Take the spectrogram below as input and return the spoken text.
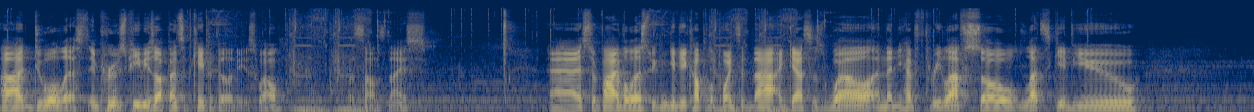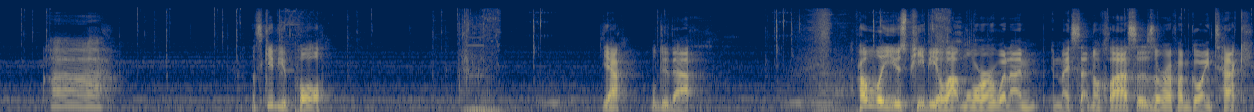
Uh, duelist. Improves Peebee's offensive capabilities. Well, that sounds nice. Uh, survivalist. We can give you a couple of points of that, I guess, as well. And then you have three left, so let's give you... Uh, let's give you pull. Yeah, we'll do that probably use Peebee a lot more when I'm in my Sentinel classes or if I'm going tech,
